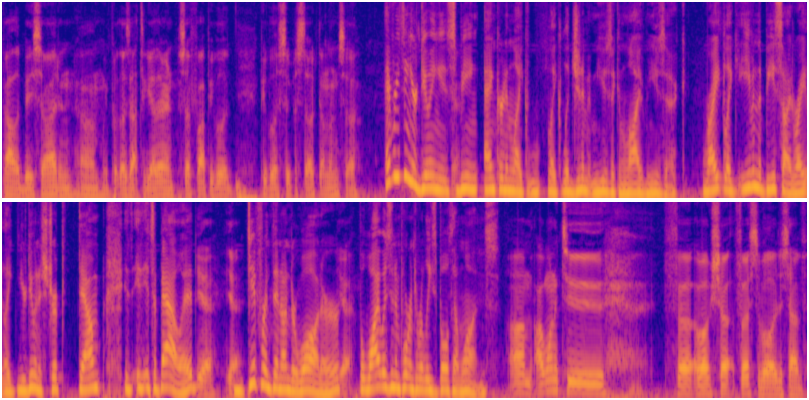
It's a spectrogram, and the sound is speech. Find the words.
ballad B side, and um, we put those out together. And so far, people are people are super stoked on them. So Everything you're doing is Yeah. being anchored in like like legitimate music and live music, right? Like even the B side, right? Like you're doing a stripped down. It, it, it's a ballad. yeah, yeah. different than underwater. Yeah. But why was it important to release both at once? Um, I wanted to, for, well, sh- first of all, I just have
